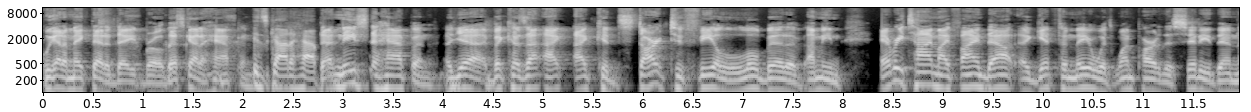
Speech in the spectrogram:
We got to make that a date, bro. That's got to happen. It's got to happen. That needs to happen. Yeah, because I, I, I could start to feel a little bit of. I mean, every time I find out, I get familiar with one part of the city, then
